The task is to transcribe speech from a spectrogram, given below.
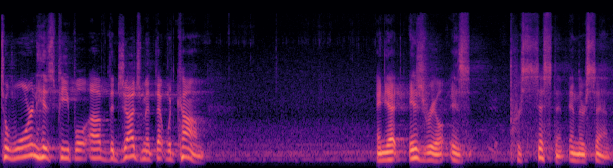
to warn his people of the judgment that would come. And yet, Israel is persistent in their sin.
